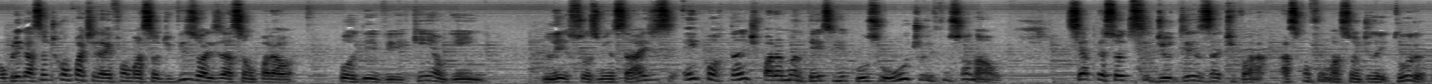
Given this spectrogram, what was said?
a obrigação de compartilhar a informação de visualização para poder ver quem alguém ler suas mensagens é importante para manter esse recurso útil e funcional. Se a pessoa decidiu desativar as confirmações de leitura,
